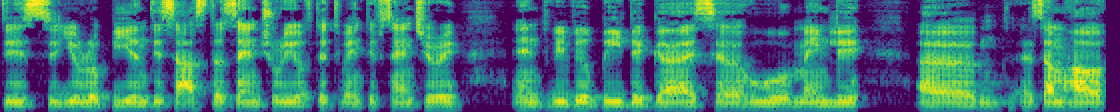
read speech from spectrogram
this European disaster century of the 20th century. And we will be the guys uh, who mainly um, somehow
